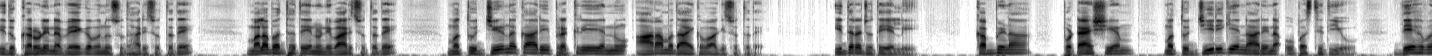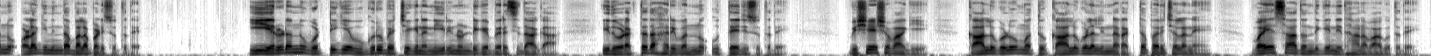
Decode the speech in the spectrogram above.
ಇದು ಕರುಳಿನ ವೇಗವನ್ನು ಸುಧಾರಿಸುತ್ತದೆ, ಮಲಬದ್ಧತೆಯನ್ನು ನಿವಾರಿಸುತ್ತದೆ ಮತ್ತು ಜೀರ್ಣಕಾರಿ ಪ್ರಕ್ರಿಯೆಯನ್ನು ಆರಾಮದಾಯಕವಾಗಿಸುತ್ತದೆ. ಇದರ ಜೊತೆಯಲ್ಲಿ ಕಬ್ಬಿಣ, ಪೊಟ್ಯಾಷಿಯಂ ಮತ್ತು ಜೀರಿಗೆ ನಾರಿನ ಉಪಸ್ಥಿತಿಯು ದೇಹವನ್ನು ಒಳಗಿನಿಂದ ಬಲಪಡಿಸುತ್ತದೆ. ಈ ಎರಡನ್ನೂ ಒಟ್ಟಿಗೆ ಉಗುರು ಬೆಚ್ಚಗಿನ ನೀರಿನೊಂದಿಗೆ ಬೆರೆಸಿದಾಗ ಇದು ರಕ್ತದ ಹರಿವನ್ನು ಉತ್ತೇಜಿಸುತ್ತದೆ. ವಿಶೇಷವಾಗಿ ಕಾಲುಗಳು ಮತ್ತು ಕಾಲುಗಳಲ್ಲಿನ ರಕ್ತ ಪರಿಚಲನೆ ವಯಸ್ಸಾದೊಂದಿಗೆ ನಿಧಾನವಾಗುತ್ತದೆ.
